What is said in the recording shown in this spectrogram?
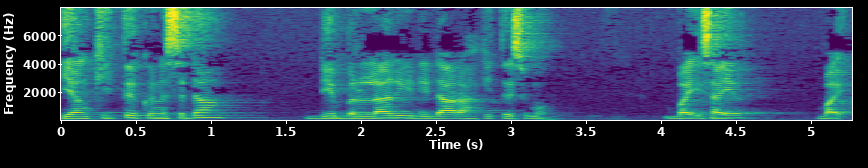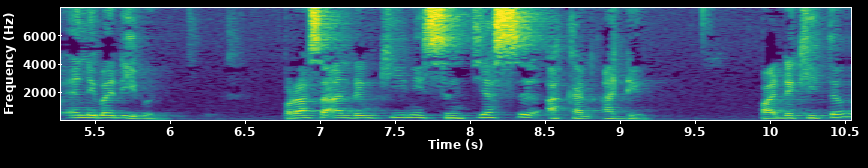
yang kita kena sedar dia berlari di darah kita semua. Baik saya baik anybody pun perasaan dengki ni sentiasa akan ada pada kita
